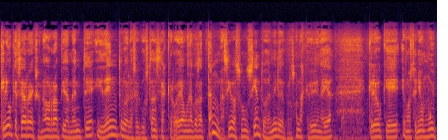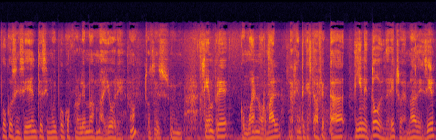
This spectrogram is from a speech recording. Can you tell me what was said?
creo que se ha reaccionado rápidamente y dentro de las circunstancias que rodean una cosa tan masiva, son cientos de miles de personas que viven allá, creo que hemos tenido muy pocos incidentes y muy pocos problemas mayores, ¿no? Entonces, mm, siempre, como es normal, la gente que está afectada tiene todo el derecho, además, de decir,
